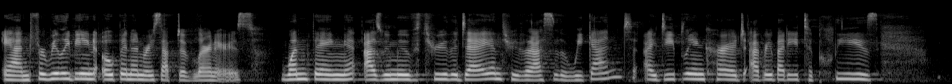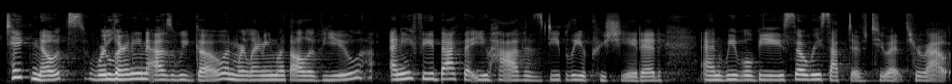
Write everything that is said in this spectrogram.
and for really being open and receptive learners. One thing as we move through the day and through the rest of the weekend, I deeply encourage everybody to please Take notes. We're learning as we go, and we're learning with all of you. Any feedback that you have is deeply appreciated, and we will be so receptive to it throughout.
